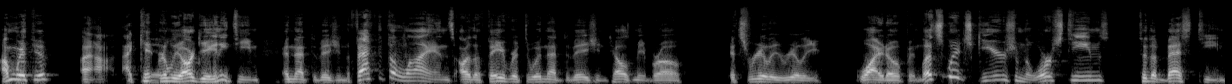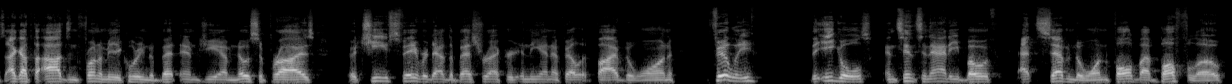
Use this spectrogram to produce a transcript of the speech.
I'm with you. I, I can't yeah. really argue any team in that division. The fact that the Lions are the favorite to win that division tells me, bro, it's really, really wide open. Let's switch gears from the worst teams to the best teams. I got the odds in front of me according to BetMGM. No surprise. The Chiefs favored to have the best record in the NFL at five to one. Philly, the Eagles, and Cincinnati both at seven to one, followed by Buffalo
